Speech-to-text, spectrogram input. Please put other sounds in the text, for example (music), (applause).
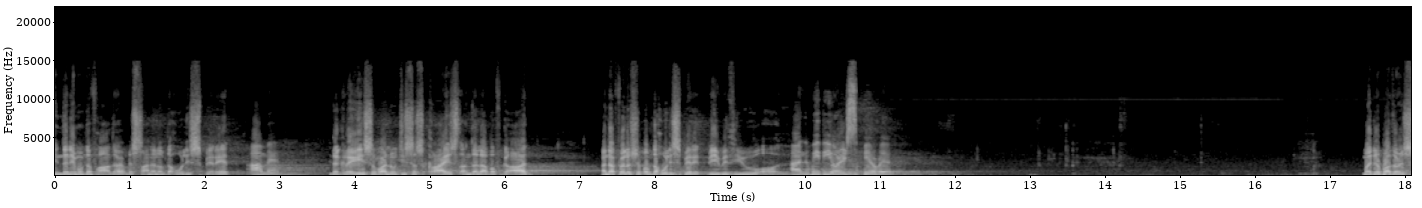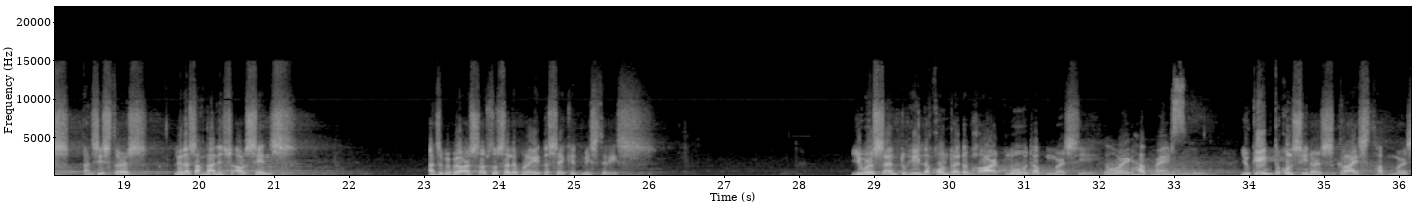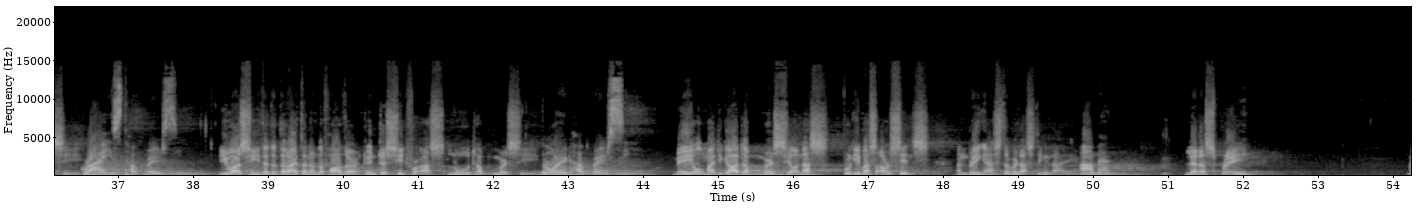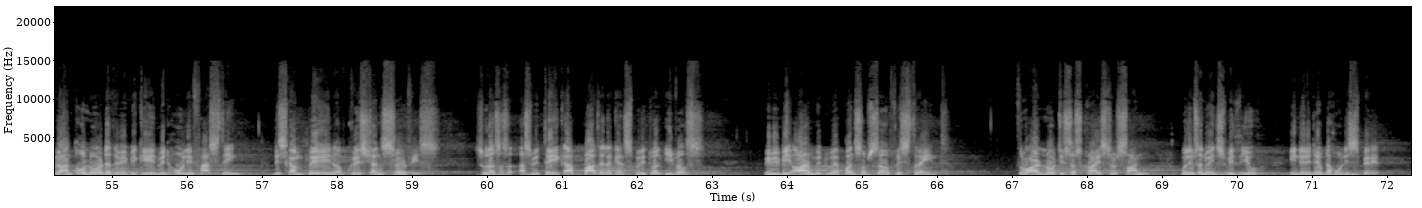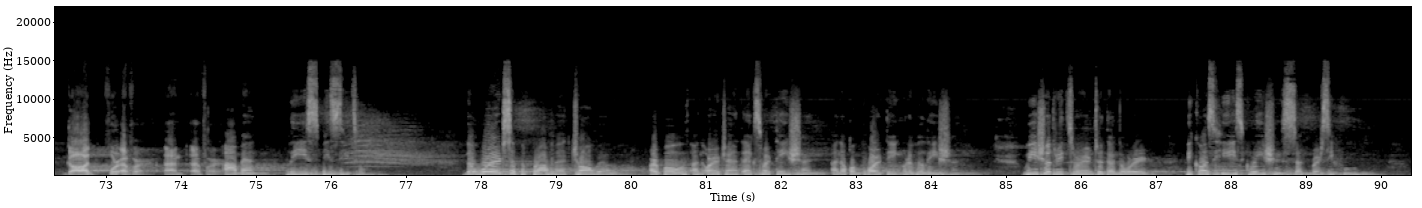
In the name of the Father, the Son, and of the Holy Spirit, Amen. the grace of our Lord Jesus Christ and the love of God, and the fellowship of the Holy Spirit be with you all. And with your spirit. My dear brothers and sisters, let us acknowledge our sins and to prepare ourselves to celebrate the sacred mysteries. You were sent to heal the contrite of heart. Lord, have mercy. Lord, have mercy. You came to call sinners. Christ, have mercy. Christ, have mercy. You are seated at the right hand of the Father to intercede for us. Lord, have mercy. Lord, have mercy. May Almighty God have mercy on us, forgive us our sins, and bring us to everlasting life. Amen. Let us pray. Grant, O Lord, that we may begin with holy fasting this campaign of Christian service, so that as, we take up battle against spiritual evils, we may be armed with weapons of self-restraint. Through our Lord Jesus Christ, your Son, who lives and reigns with you in the unity of the Holy Spirit, God forever and ever. Amen. Please be seated. The words of the prophet Joel are both an urgent exhortation and a comforting revelation. We should return to the Lord because he is gracious and merciful.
